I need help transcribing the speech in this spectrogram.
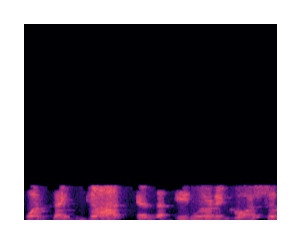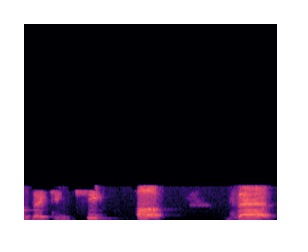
what they got in the e-learning course so they can keep up that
